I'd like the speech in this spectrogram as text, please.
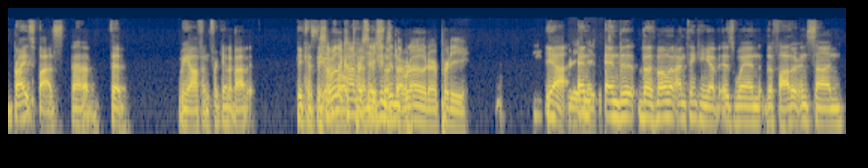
bright spots uh, that we often forget about it because some of the conversations so in the road are pretty. Yeah, pretty and and the, the moment I'm thinking of is when the father and son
